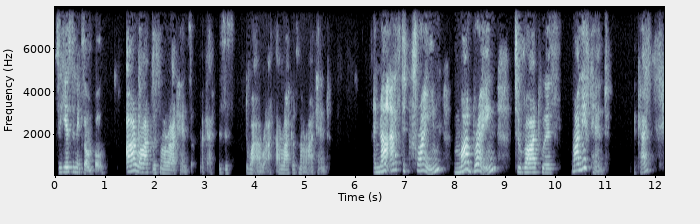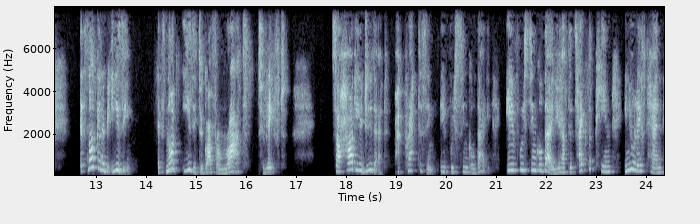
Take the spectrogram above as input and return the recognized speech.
so here's an example. I write with my right hand okay? This is the way i write. I write with my right hand and now i have to train my brain to write with my left hand okay it's not going to be easy it's not easy to go from right to left so, how do you do that? By practicing every single day. Every single day, you have to take the pen in your left hand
